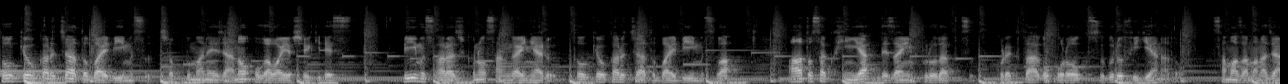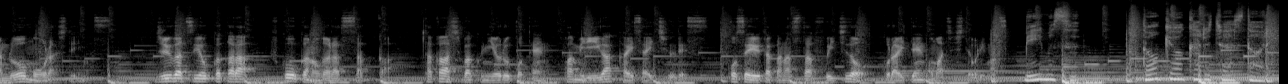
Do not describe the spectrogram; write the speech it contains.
東京カルチャートバイビームスショップマネージャーの小川義之です。ビームス原宿の3階にある東京カルチャートバイビームスはアート作品やデザインプロダクツコレクター心をくすぐるフィギュアなどさまざまなジャンルを網羅しています。10月4日から福岡のガラス作家高橋漠による個展ファミリーが開催中です。個性豊かなスタッフ一同ご来店お待ちしております。ビームス東京カルチャーストーリー。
